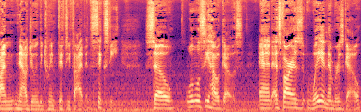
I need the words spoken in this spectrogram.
I'm now doing between 55 and 60. So we'll we'll see how it goes. And as far as weigh-in numbers go,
